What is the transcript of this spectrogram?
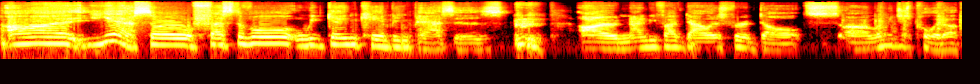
Uh yeah, so festival weekend camping passes are $95 for adults. Uh let me just pull it up.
